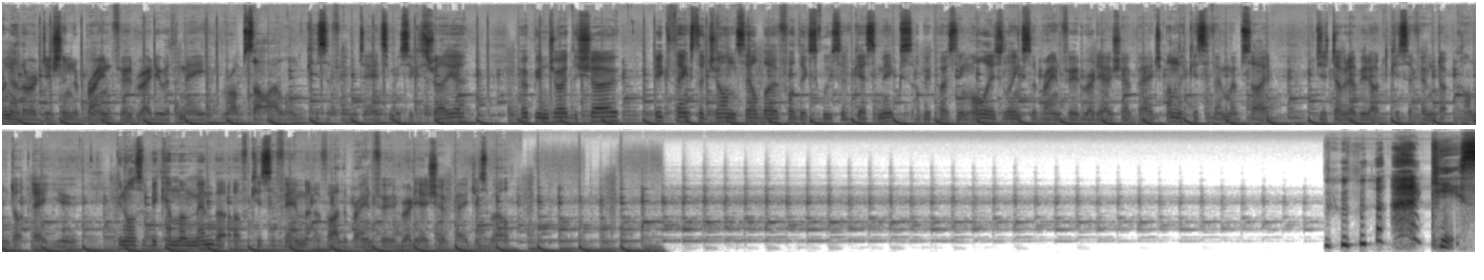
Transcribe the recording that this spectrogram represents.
For another edition of Brain Food Radio with me, Rob Zile on Kiss FM Dance Music Australia. Hope you enjoyed the show. Big thanks to Jon Selbo for the exclusive guest mix. I'll be posting all these links to the Brain Food Radio show page on the Kiss FM website, which is www.kissfm.com.au. You can also become a member of Kiss FM via the Brain Food Radio show page as well. Kiss.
